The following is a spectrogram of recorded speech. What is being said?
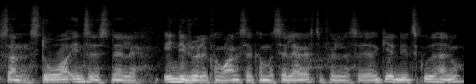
sådan store internationale, individuelle konkurrencer jeg kommer til at lave efterfølgende, så jeg giver den lige et skud her nu.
